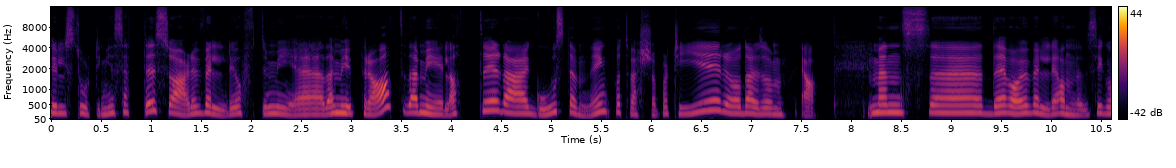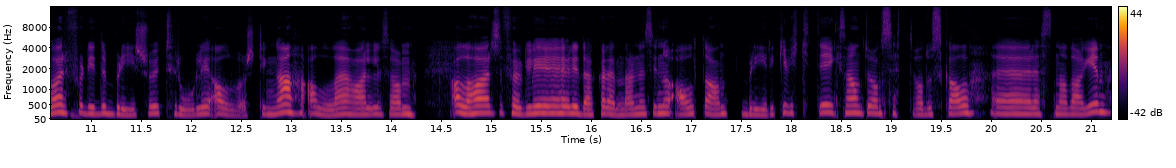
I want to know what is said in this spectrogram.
til Stortinget settes, så er det veldig ofte mye Det er mye prat, det er mye latter, det er god stemning på tvers av partier, og det er liksom Ja. Mens eh, det var jo veldig annerledes i går, fordi det blir så utrolig alvorstynga. Alle har liksom Alle har selvfølgelig rydda kalenderne sine, og alt annet blir ikke viktig, ikke sant, uansett hva du skal eh, resten av dagen.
